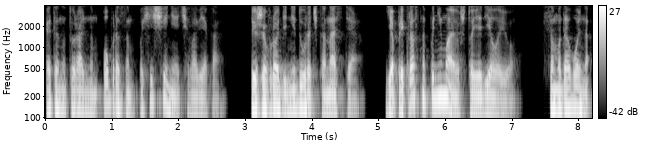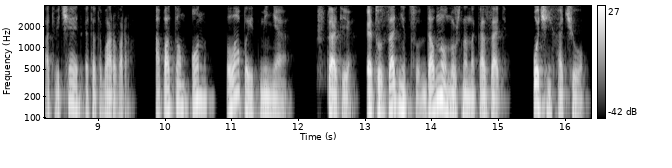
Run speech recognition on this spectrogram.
Это натуральным образом похищение человека. «Ты же вроде не дурочка, Настя. Я прекрасно понимаю, что я делаю». Самодовольно отвечает этот варвар. А потом он лапает меня. Кстати, эту задницу давно нужно наказать. Очень хочу.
